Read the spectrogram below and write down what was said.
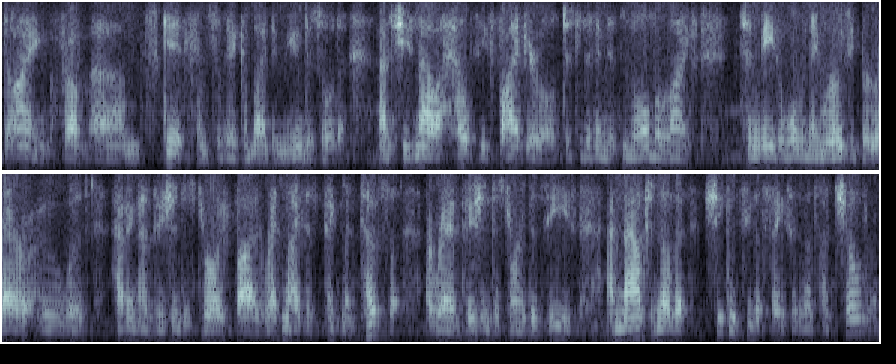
dying from um, SCID, from severe combined immune disorder, and she's now a healthy five-year-old, just living this normal life. To meet a woman named Rosie Barrera, who was having her vision destroyed by retinitis pigmentosa, a rare vision-destroying disease, and now to know that she can see the faces of her children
